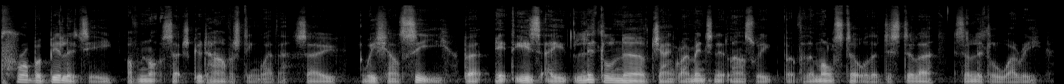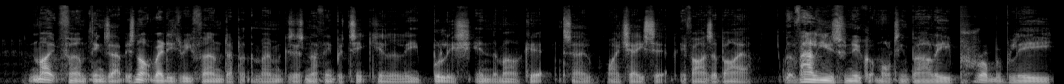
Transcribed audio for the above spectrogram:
probability of not such good harvesting weather. So we shall see, but it is a little nerve jangler. I mentioned it last week, but for the maltster or the distiller, it's a little worry might firm things up. It's not ready to be firmed up at the moment because there's nothing particularly bullish in the market. So why chase it if I was a buyer? The values for new crop malting barley probably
